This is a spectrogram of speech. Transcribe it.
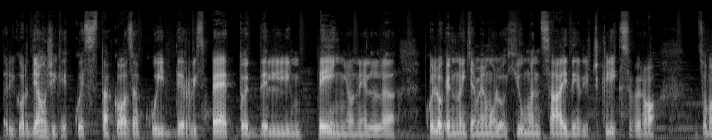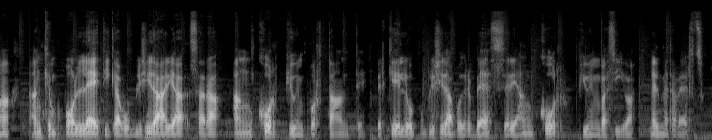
ricordiamoci che questa cosa qui del rispetto e dell'impegno nel quello che noi chiamiamo lo human side in rich clicks, però insomma anche un po' l'etica pubblicitaria sarà ancora più importante perché la pubblicità potrebbe essere ancora più invasiva nel metaverso.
